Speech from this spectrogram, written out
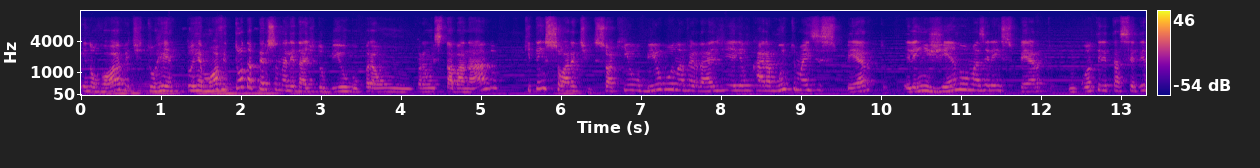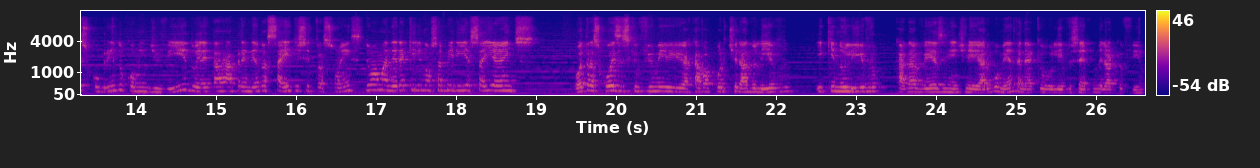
E no Hobbit, tu, re, tu remove toda a personalidade do Bilbo para um, um estabanado que tem sorte. Só que o Bilbo, na verdade, ele é um cara muito mais esperto. Ele é ingênuo, mas ele é esperto. enquanto ele está se descobrindo como indivíduo, ele está aprendendo a sair de situações de uma maneira que ele não saberia sair antes. Outras coisas que o filme acaba por tirar do livro e que no livro cada vez a gente argumenta, né, que o livro é sempre é melhor que o filme.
